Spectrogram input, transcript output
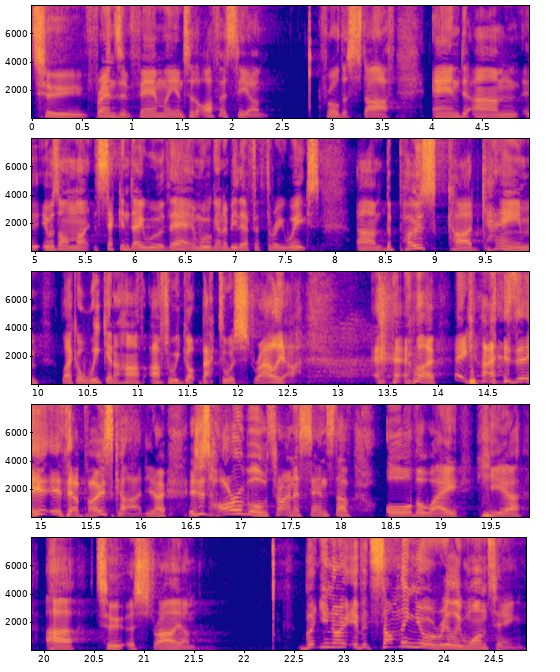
to friends and family and to the office here for all the staff. And um, it was on like the second day we were there, and we were going to be there for three weeks. Um, the postcard came like a week and a half after we got back to Australia. and like, hey guys, it's a postcard, you know? It's just horrible trying to send stuff all the way here uh, to Australia. But you know, if it's something you're really wanting,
